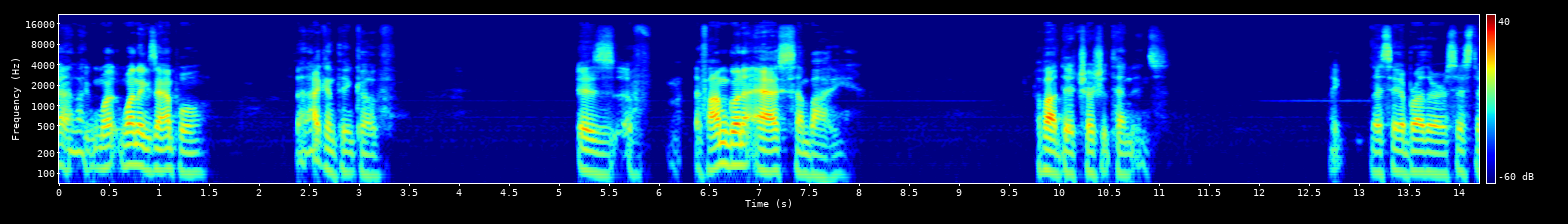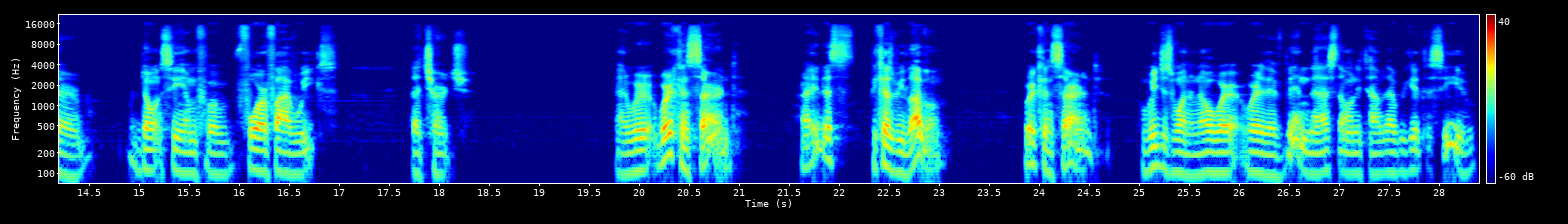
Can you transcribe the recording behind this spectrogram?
Yeah, like one, one example that I can think of is if, if I'm going to ask somebody about their church attendance, like let's say a brother or sister don't see him for four or five weeks at church, and we're we're concerned, right? That's because we love them. We're concerned. We just want to know where where they've been. That's the only time that we get to see you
